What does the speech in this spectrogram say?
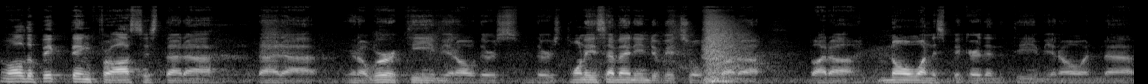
Well, the big thing for us is that uh, that uh, you know we're a team. You know, there's there's 27 individuals, but uh, but uh, no one is bigger than the team. You know, and uh,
